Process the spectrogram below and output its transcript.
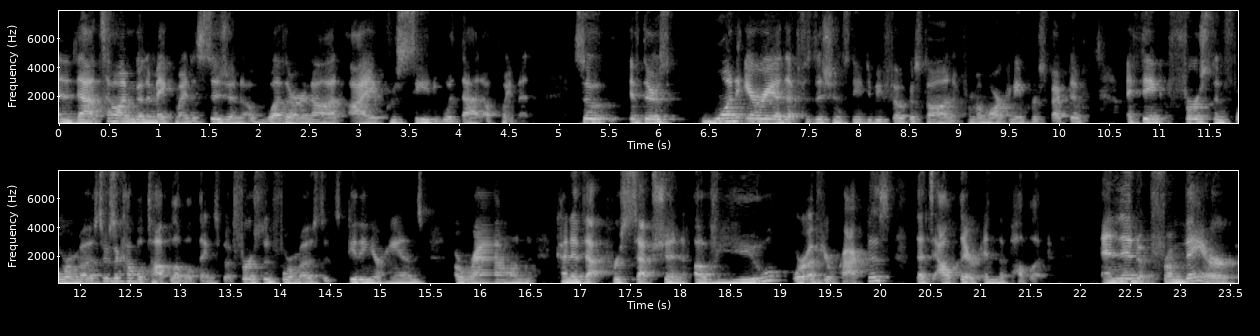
And that's how I'm going to make my decision of whether or not I proceed with that appointment. So if there's one area that physicians need to be focused on from a marketing perspective, I think first and foremost, there's a couple top level things, but first and foremost, it's getting your hands around kind of that perception of you or of your practice that's out there in the public. And then from there,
